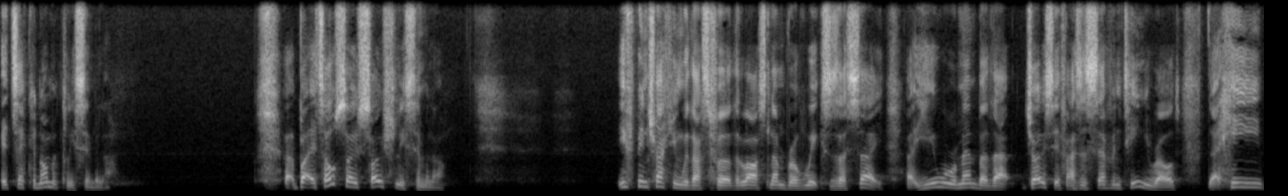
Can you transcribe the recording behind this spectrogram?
It's economically similar, uh, but it's also socially similar. If you've been tracking with us for the last number of weeks, as I say. Uh, you will remember that Joseph, as a 17 year old, that he,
